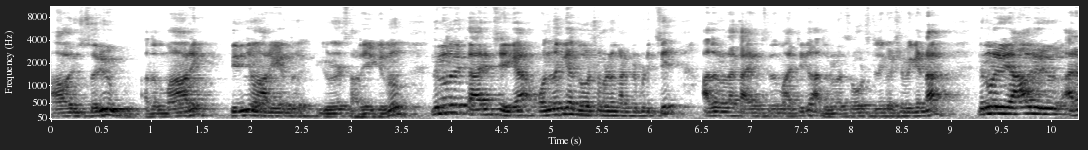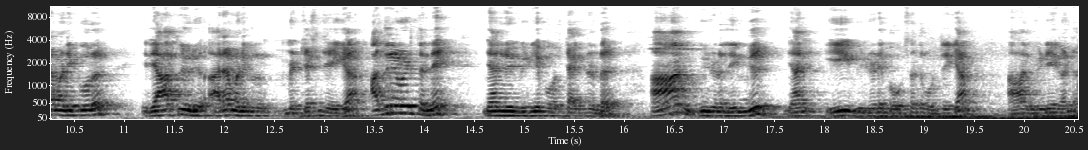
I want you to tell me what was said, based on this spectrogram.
ആ ഒരു സ്വരൂപം. അത് മാറി പിരിഞ്ഞു മാറിയെന്ന് യൂണിവേഴ്സ് അറിയിക്കുന്നു. നിങ്ങളൊരു കാര്യം ചെയ്യുക. ഒന്നെങ്കിൽ ആ ദോഷഫലം കണ്ടുപിടിച്ച് അതിനുള്ള കാര്യം ചെയ്ത് മാറ്റുക. അതിനുള്ള നിങ്ങൾ വിഷമിക്കേണ്ട. നിങ്ങളൊരു രാവിലെ ഒരു അരമണിക്കൂർ രാത്രി ഒരു അരമണിക്കൂർ മെഡിറ്റേഷൻ ചെയ്യുക. അതിനുവേണ്ടി തന്നെ ഞാനൊരു വീഡിയോ പോസ്റ്റ് ആക്കിയിട്ടുണ്ട്. ആ വീഡിയോയുടെ ലിങ്ക് ഞാൻ ഈ വീഡിയോയുടെ ബോക്സിനകത്ത് കൊടുത്തിരിക്കാം. ആ വീഡിയോ കണ്ട്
